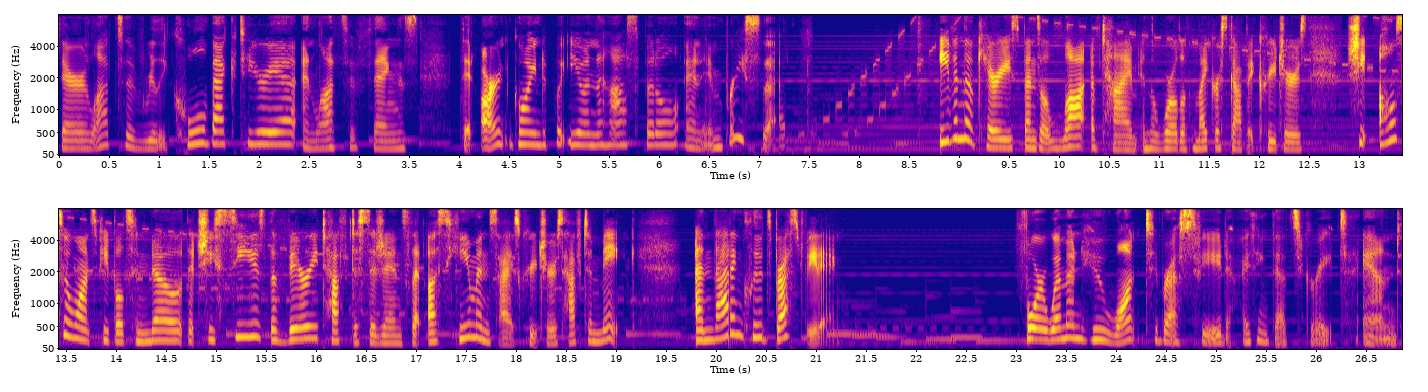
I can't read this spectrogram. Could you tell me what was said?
there are lots of really cool bacteria and lots of things that aren't going to put you in the hospital and embrace that. Even though Carrie spends a lot of time in the world of microscopic creatures, she also wants people to know that she sees the very tough decisions that us human sized creatures have to make. And that includes breastfeeding. For women who want to breastfeed, I think that's great and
